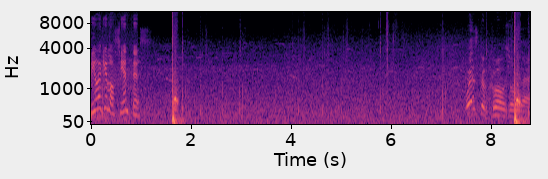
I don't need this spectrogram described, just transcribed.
Dile que lo sientes. Where's the crows over there?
